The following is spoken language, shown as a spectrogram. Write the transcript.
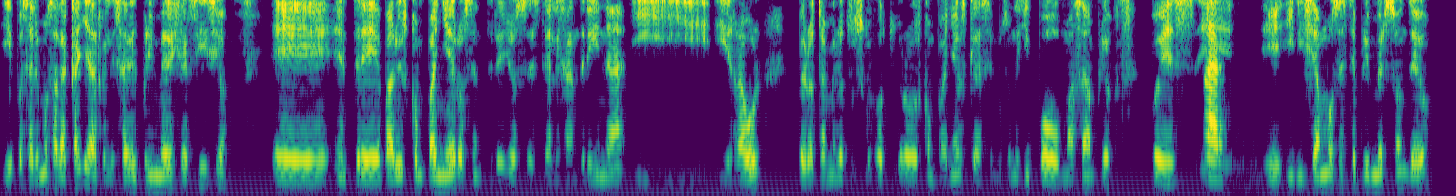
y pues salimos a la calle a realizar el primer ejercicio. Eh, entre varios compañeros, entre ellos este, Alejandrina y, y Raúl, pero también otros, otros compañeros que hacemos un equipo más amplio, pues eh, eh, iniciamos este primer sondeo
